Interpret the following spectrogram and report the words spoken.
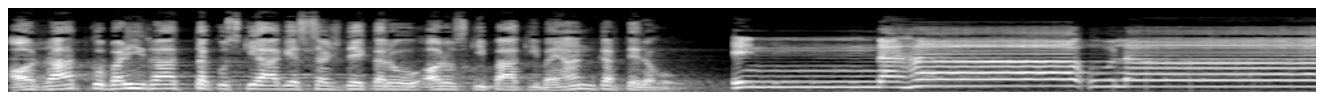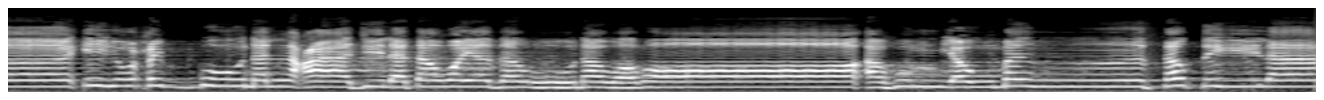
اور رات کو بڑی رات تک اس کے آگے سجدے کرو اور اس کی پاکی بیان کرتے رہو۔ ان هؤلاء يحبون العاجلة ويذرون وراءهم يوما ثقيلا۔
